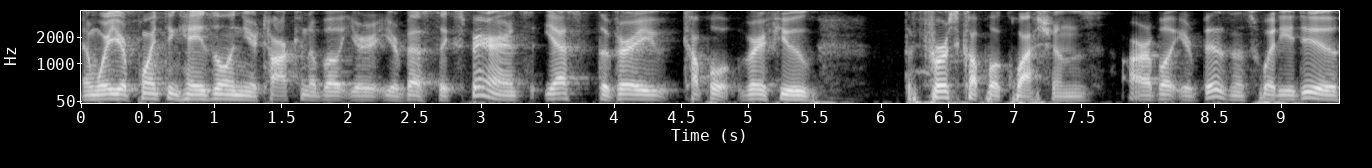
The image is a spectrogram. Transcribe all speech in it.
and where you're pointing hazel and you're talking about your your best experience yes the very couple very few the first couple of questions are about your business. What do you do?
